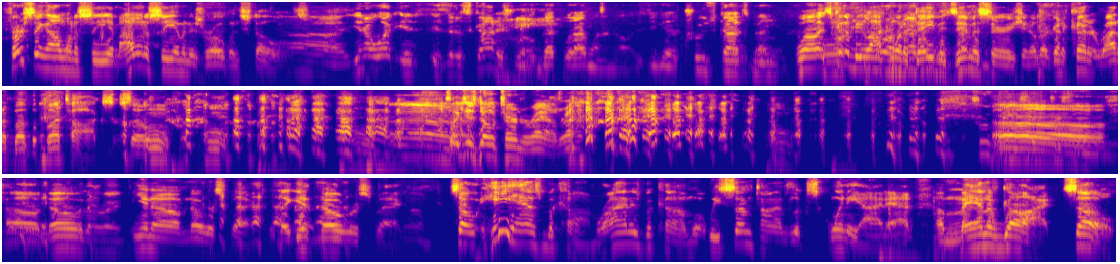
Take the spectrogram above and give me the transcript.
first thing I want to see him, I want to see him in his robe and stoles. Uh, you know what? Is is it a Scottish robe? That's what I want to know. Is he a true Scotsman? Well, it's going to be like one of David's specimen. emissaries. You know, they're going to cut it right above the buttocks. So, so just don't turn around, right? Oh, oh, no. You know, no respect. They get no respect. So he has become, Ryan has become what we sometimes look squinty eyed at a man of God. So,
